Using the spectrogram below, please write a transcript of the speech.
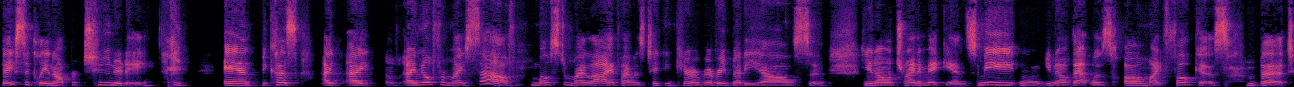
basically an opportunity and because I, I i know for myself most of my life i was taking care of everybody else and you know trying to make ends meet and you know that was all my focus. But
